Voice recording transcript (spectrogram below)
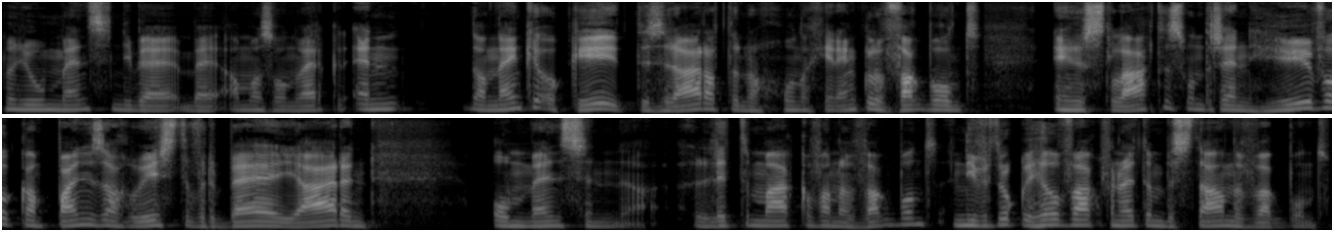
miljoen mensen die bij, bij Amazon werken. En dan denk je, oké, het is raar dat er nog gewoon geen enkele vakbond in geslaagd is, want er zijn heel veel campagnes al geweest de voorbije jaren om mensen ja, lid te maken van een vakbond. En die vertrokken heel vaak vanuit een bestaande vakbond.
